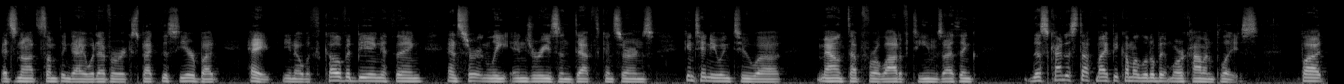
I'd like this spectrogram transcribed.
It's not something I would ever expect this year, but hey, you know, with COVID being a thing, and certainly injuries and depth concerns continuing to uh, mount up for a lot of teams, I think this kind of stuff might become a little bit more commonplace. But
